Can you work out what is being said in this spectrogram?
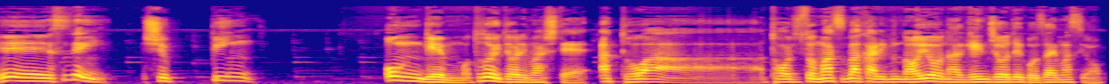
えー、すでに出品音源も届いておりまして、あとは、当日を待つばかりのような現状でございますよ。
